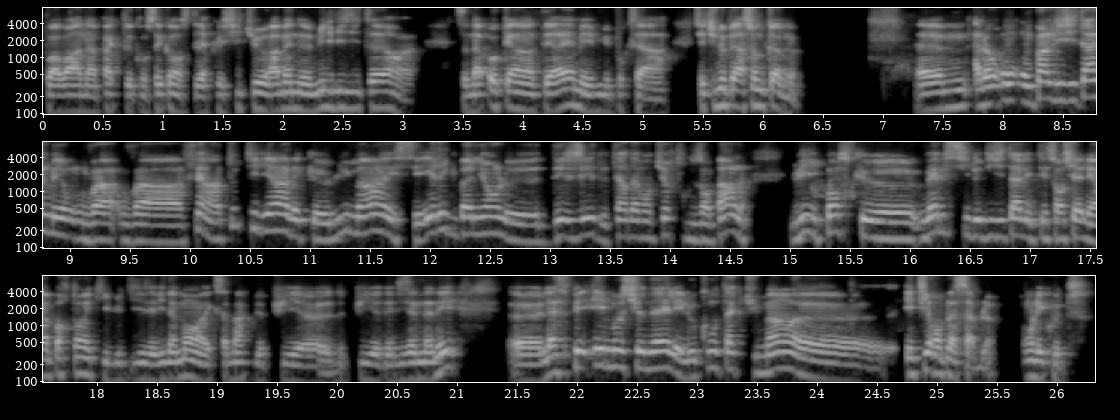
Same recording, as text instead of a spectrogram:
pour avoir un impact conséquent. C'est-à-dire que si tu ramènes 1000 visiteurs, ça n'a aucun intérêt, mais, mais pour que ça. C'est une opération de com. Euh, alors, on, parle digital, mais on va, on va faire un tout petit lien avec euh, l'humain et c'est Eric Ballian, le DG de Terre d'Aventure, qui nous en parle. Lui, il pense que même si le digital est essentiel et important et qu'il l'utilise évidemment avec sa marque depuis, euh, depuis des dizaines d'années, l'aspect émotionnel et le contact humain est irremplaçable. On l'écoute.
